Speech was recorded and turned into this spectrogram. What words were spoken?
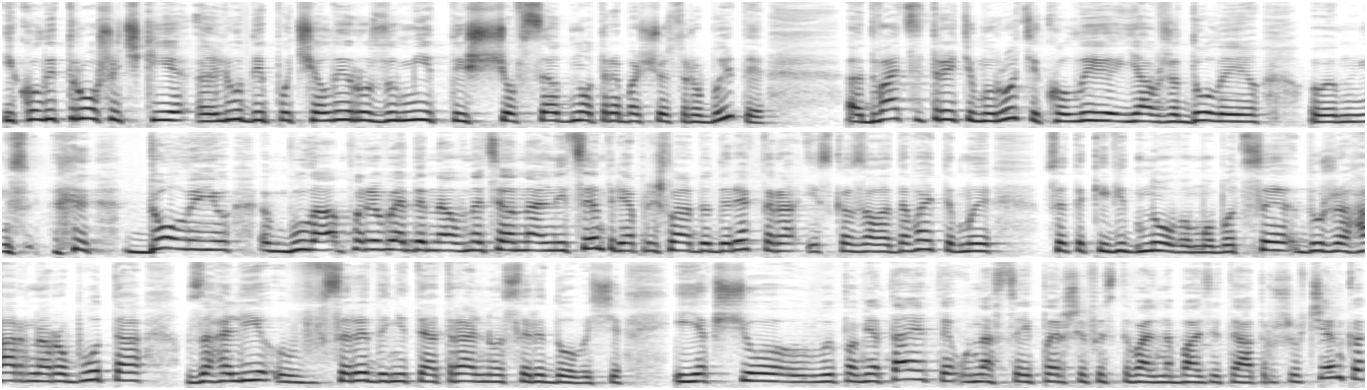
І коли трошечки е, люди почали розуміти, що все одно треба щось робити, 23-му році, коли я вже долею, ем, долею була переведена в національний центр, я прийшла до директора і сказала: давайте ми все-таки відновимо, бо це дуже гарна робота взагалі всередині театрального середовища. І якщо ви пам'ятаєте, у нас цей перший фестиваль на базі театру Шевченка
